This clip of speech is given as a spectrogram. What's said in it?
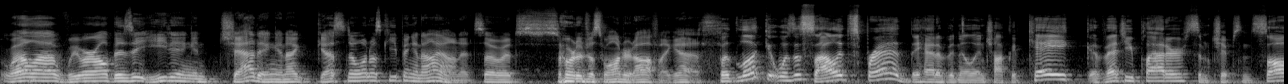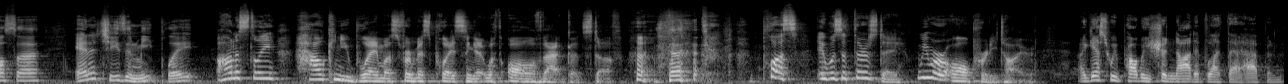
Well, uh, we were all busy eating and chatting, and I guess no one was keeping an eye on it, so it sort of just wandered off, I guess. But look, it was a solid spread. They had a vanilla and chocolate cake, a veggie platter, some chips and salsa, and a cheese and meat plate. Honestly, how can you blame us for misplacing it with all of that good stuff? Plus, it was a Thursday. We were all pretty tired. I guess we probably should not have let that happen.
